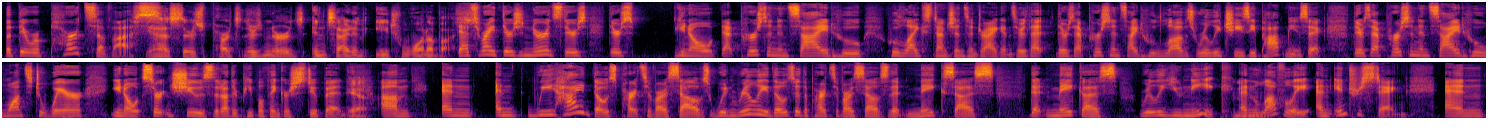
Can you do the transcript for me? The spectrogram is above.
but there were parts of us. Yes, there's parts there's nerds inside of each one of us. That's right. There's nerds. There's there's you know that person inside who who likes Dungeons and Dragons. There's that there's that person inside who loves really cheesy pop music. There's that person inside who wants to wear you know certain shoes that other people think are stupid. Yeah. Um. And and we hide those parts of ourselves when really those are the parts of ourselves that makes us that make us really unique and lovely and interesting and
